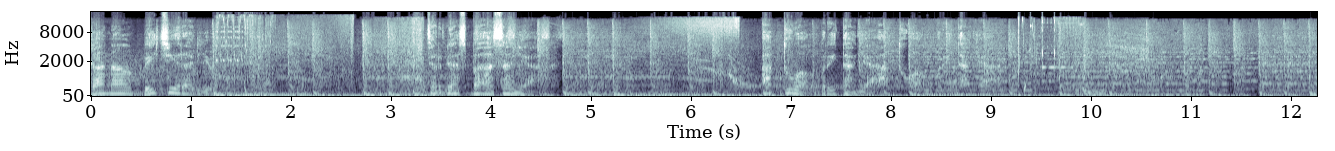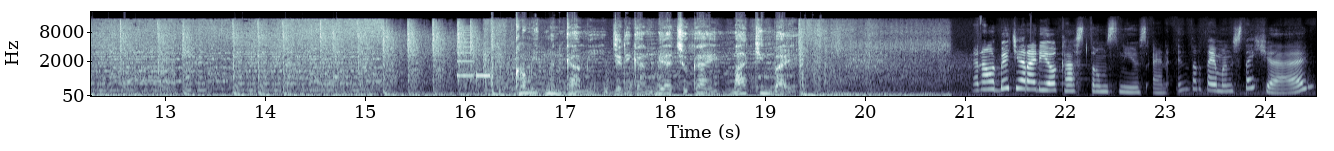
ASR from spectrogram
Kanal BC Radio. Cerdas bahasanya. Aktual beritanya. Aktual beritanya. Komitmen kami jadikan bea cukai makin baik. Kanal BC Radio Customs News and Entertainment Station.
